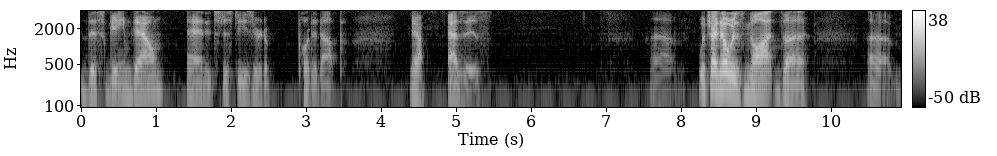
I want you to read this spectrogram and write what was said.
this game down and it's just easier to put it up Yeah. as is. Um, which I know is not the um,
